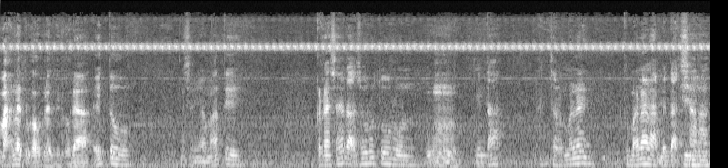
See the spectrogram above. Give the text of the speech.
magnet tuh kau berarti kok. Nah itu mesinnya mati. Karena saya tak suruh turun, Hmm. minta mana gimana lah minta di Syarat.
